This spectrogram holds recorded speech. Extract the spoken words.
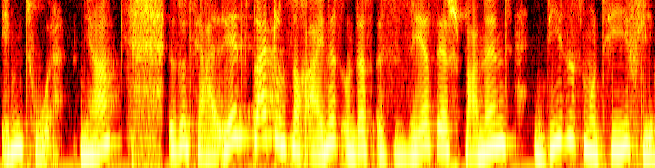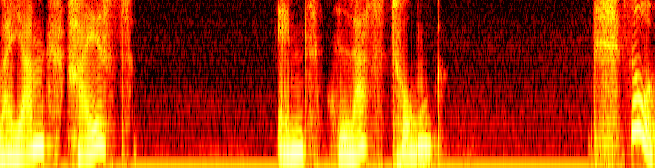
eben tue. Ja, sozial. Jetzt bleibt uns noch eines und das ist sehr, sehr spannend. Dieses Motiv, lieber Jan, heißt Entlastung. So,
